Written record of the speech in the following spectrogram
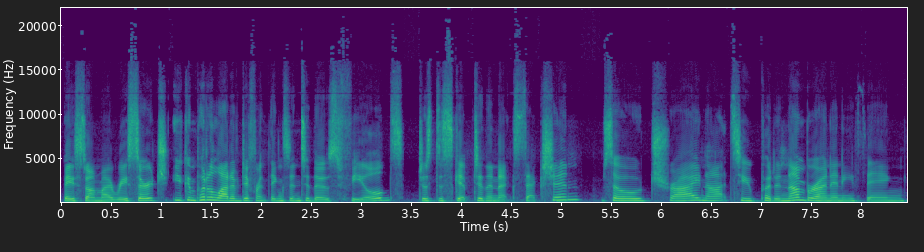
based on my research. You can put a lot of different things into those fields just to skip to the next section. So try not to put a number on anything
